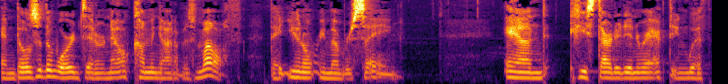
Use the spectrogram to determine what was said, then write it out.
And those are the words that are now coming out of his mouth that you don't remember saying. And he started interacting with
